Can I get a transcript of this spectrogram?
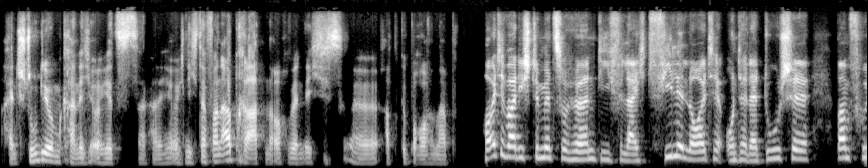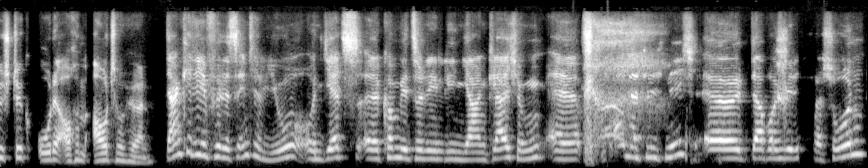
ein Studium kann ich euch jetzt, da kann ich euch nicht davon abraten, auch wenn ich es äh, abgebrochen habe. Heute war die Stimme zu hören, die vielleicht viele Leute unter der Dusche, beim Frühstück oder auch im Auto hören. Danke dir für das Interview und jetzt äh, kommen wir zu den linearen Gleichungen. Äh, natürlich nicht, äh, da wollen wir dich verschonen.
